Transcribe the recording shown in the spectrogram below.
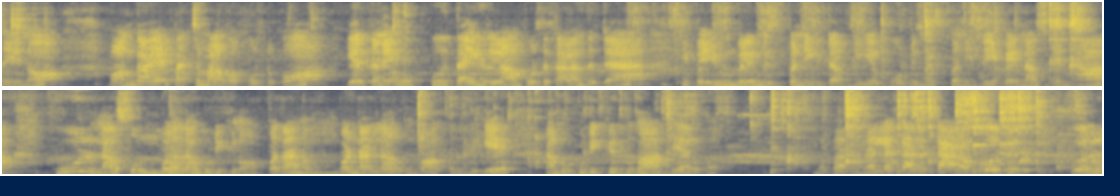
செய்யணும்? வெங்காயம் பச்சை மிளகாய் போட்டுக்கோம் ஏற்கனவே உப்பு தயிர்லாம் போட்டு கலந்துட்டேன். இப்போ இவங்களையும் மிஸ் பண்ணிக்கிட்டு அப்படியே போட்டு மிஸ் பண்ணிவிட்டு இப்போ என்ன செய்யணும்னா கூழ்னா சொம்பில் தான் குடிக்கணும். அப்போ தான் ரொம்ப நல்லாயிருக்கும் பார்க்குறதுக்கே நம்ம குடிக்கிறதுக்கும் ஆசையாக இருக்கும். இந்த பாருங்க நல்லா கரெக்டாக ஒரு ஒரு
